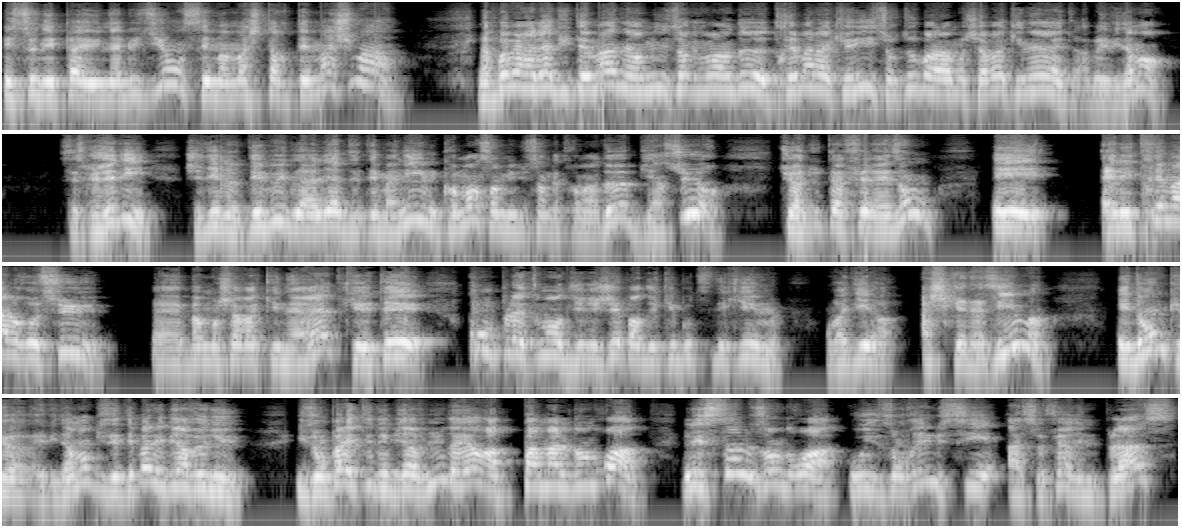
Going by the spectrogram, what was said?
Et ce n'est pas une allusion, c'est Mamashtar Temashma. La première alia du Théman est en 1982, très mal accueillie, surtout par la Moshava Kineret. Ah ben évidemment, c'est ce que j'ai dit. J'ai dit le début de l'alia des Thémanim commence en 1882, bien sûr, tu as tout à fait raison, et elle est très mal reçue Bamoshava Kineret, qui était complètement dirigé par des kibbutznikim, on va dire ashkenazim, et donc euh, évidemment qu'ils n'étaient pas les bienvenus. Ils n'ont pas été les bienvenus d'ailleurs à pas mal d'endroits. Les seuls endroits où ils ont réussi à se faire une place,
